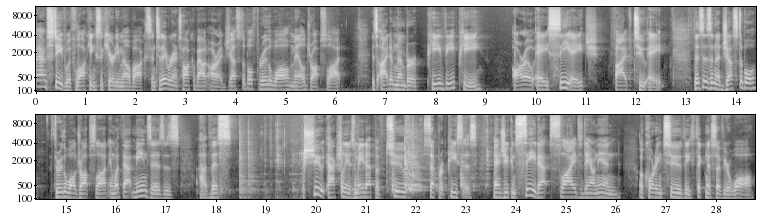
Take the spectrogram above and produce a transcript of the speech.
Hi, I'm Steve with Locking Security Mailbox, and today we're going to talk about our adjustable through-the-wall mail drop slot. It's item number PVP ROACH 528. This is an adjustable through-the-wall drop slot, and what that means is, is uh, this chute actually is made up of two separate pieces. And as you can see, that slides down in according to the thickness of your wall.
